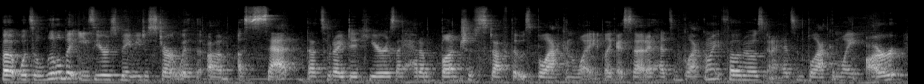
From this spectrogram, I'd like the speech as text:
But what's a little bit easier is maybe to start with um, a set. That's what I did here is I had a bunch of stuff that was black and white. Like I said, I had some black and white photos and I had some black and white art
